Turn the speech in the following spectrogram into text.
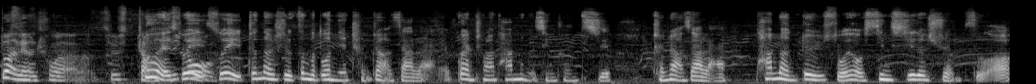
锻炼出来了，就是对，所以所以真的是这么多年成长下来，贯穿了他们的青春期，成长下来，他们对于所有信息的选择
